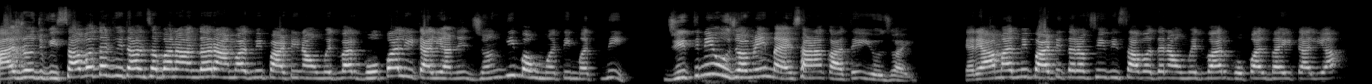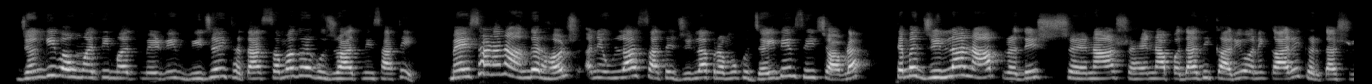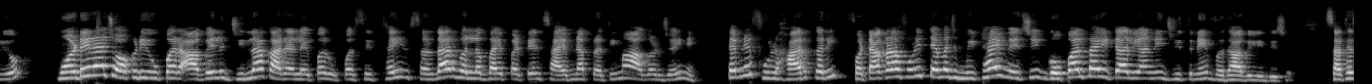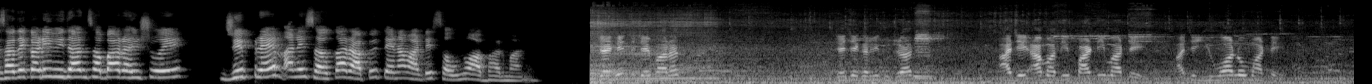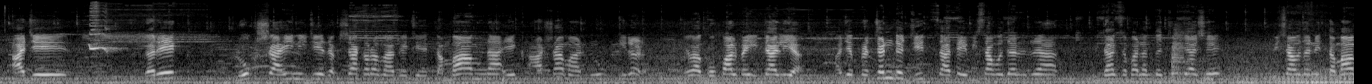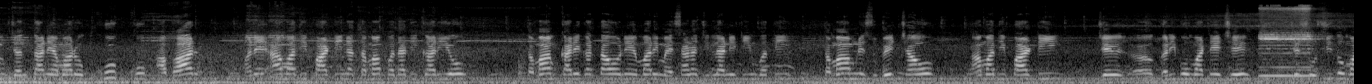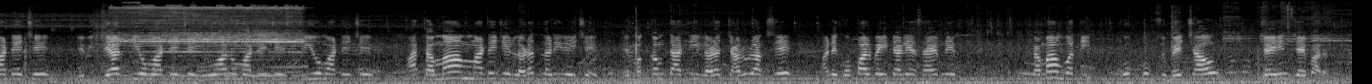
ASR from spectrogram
આજરોજ વિસાવદર વિધાનસભાના અંદર આમ આદમી પાર્ટીના ઉમેદવાર ગોપાલ ઇટાલિયાને જંગી બહુમતી મતની જીતની ઉજવણી મહેસાણા ખાતે યોજાઈ. ત્યારે આમ આદમી પાર્ટી તરફથી વિસાવદરના ઉમેદવાર ગોપાલભાઈ ઇટાલિયા જંગી બહુમતી મત મેળવી વિજય થતા સમગ્ર ગુજરાતની સાથે મહેસાણાના અંદર હર્ષ અને ઉલ્લાસ સાથે જિલ્લા પ્રમુખ જયદેવસિંહ ચાવડા તેમજ જિલ્લાના પ્રદેશ શહેરના શહેરના પદાધિકારીઓ અને કાર્યકર્તાશ્રીઓ મોઢેરા ચોકડી ઉપર આવેલ જિલ્લા કાર્યાલય પર ઉપસ્થિત થઈ સરદાર વલ્લભભાઈ પટેલ સાહેબના પ્રતિમા આગળ જઈને તેમને ફૂલહાર કરી, ફટાકડા ફોડી તેમજ મીઠાઈ વેચી ગોપાલભાઈ ઇટાલિયાની જીતને વધાવી લીધી છે. સાથે સાથે કડી વિધાનસભા રહીશોએ જે પ્રેમ અને સહકાર આપ્યો તેના માટે સૌનો આભાર માન્યો. જય હિન્દ, જય ભારત, જય જય ગરવી ગુજરાત. આજે આમ આદમી પાર્ટી માટે, આજે યુવાનો માટે, આજે દરેક લોકશાહીની જે રક્ષા કરવા માગે છે, તમામના એક આશા માર્ગનું કિરણ એવા ગોપાલભાઈ ઇટાલિયા આજે પ્રચંડ જીત સાથે વિસાવદરના વિધાનસભાના અંદર જીત્યા છે. વિસાવદરની તમામ જનતાને અમારો ખૂબ ખૂબ આભાર અને આમ આદમી પાર્ટીના તમામ પદાધિકારીઓ, તમામ કાર્યકર્તાઓને અમારી મહેસાણા જિલ્લાની ટીમ વતી તમામને શુભેચ્છાઓ. આમ આદમી પાર્ટી જે ગરીબો માટે છે, જે શોષિતો માટે છે, જે વિદ્યાર્થીઓ માટે છે, યુવાનો માટે છે, સ્ત્રીઓ માટે છે આ તમામ માટે જે લડત લડી રહી છે, એ મક્કમતાથી લડત ચાલુ રાખશે અને ગોપાલભાઈ ઇટાલિયા સાહેબને તમામ વતી ખૂબ ખૂબ શુભેચ્છાઓ. જય હિન્દ, જય ભારત.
